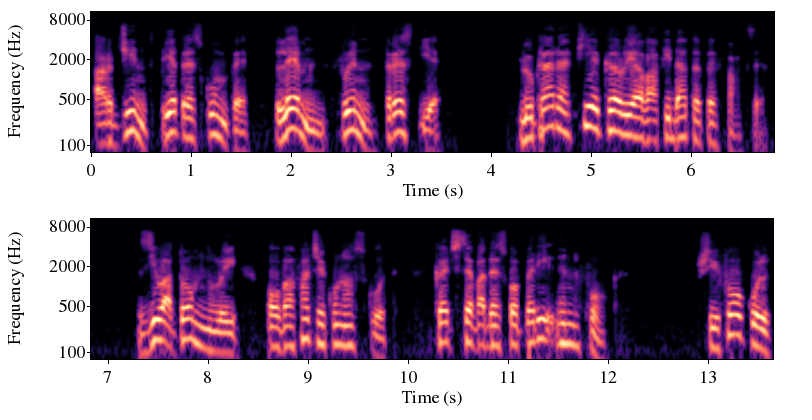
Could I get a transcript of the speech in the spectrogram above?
argint, pietre scumpe, lemn, fân, trestie, lucrarea fiecăruia va fi dată pe față. Ziua Domnului o va face cunoscut, căci se va descoperi în foc. Și focul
